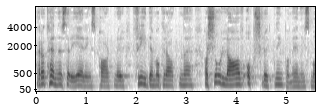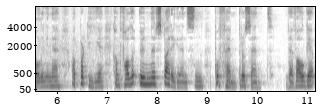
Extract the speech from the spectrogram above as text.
er at hennes regjeringspartner Fridemokratene har så lav oppslutning på meningsmålingene at partiet kan falle under sperregrensen på 5% ved valget.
